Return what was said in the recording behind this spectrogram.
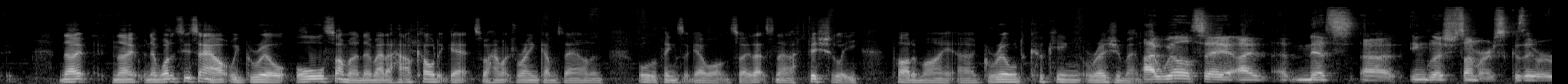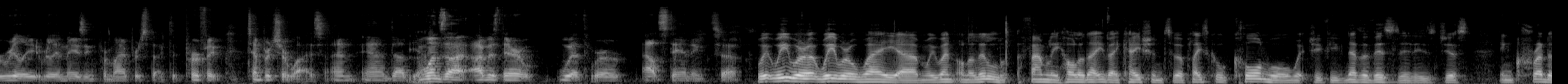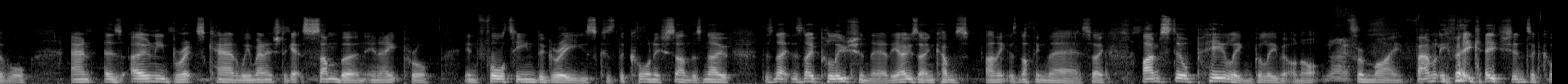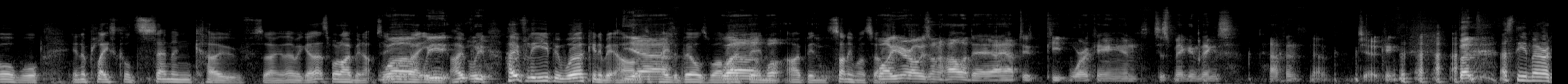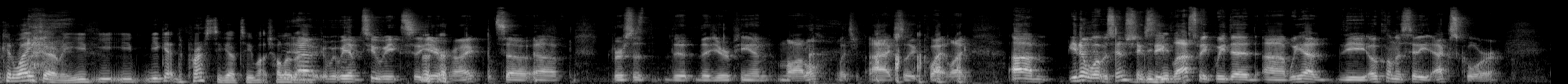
No, no. And once it's out, we grill all summer, no matter how cold it gets or how much rain comes down, and all the things that go on. So that's now officially part of my uh, grilled cooking regimen. I will say I uh, miss uh, English summers because they were really, really amazing from my perspective, perfect temperature-wise. And, and uh, the ones that I was there with were outstanding. So We, we were we were away. Um, we went on a little family holiday vacation to a place called Cornwall, which, if you've never visited, is just incredible. And as only Brits can, we managed to get sunburn in April in 14 degrees because the Cornish sun. There's no there's no there's no pollution there. The ozone comes. I think there's nothing there. So I'm still peeling, believe it or not, Nice. from my family vacation to Cornwall in a place called Sennen Cove. So there we go. That's what I've been up to. Well, we- you? Hopefully, we- hopefully you've been working a bit harder Yeah. to pay the bills while Well, I've been well- I've been sunning myself. while you're always on a holiday, I have to keep working and just making things happen. No, I'm joking. But That's the American way, Jeremy. You, you, you, get depressed if you have too much holiday. Yeah, we have two weeks a year, right? So uh, versus the the European model, which I actually quite like. Um, you know what was interesting, Did Steve? you- Last week we did uh, we had the Oklahoma City X Corps,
